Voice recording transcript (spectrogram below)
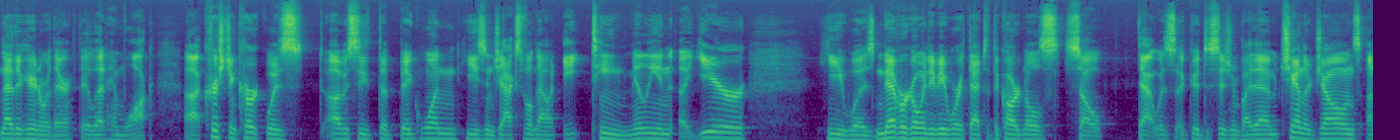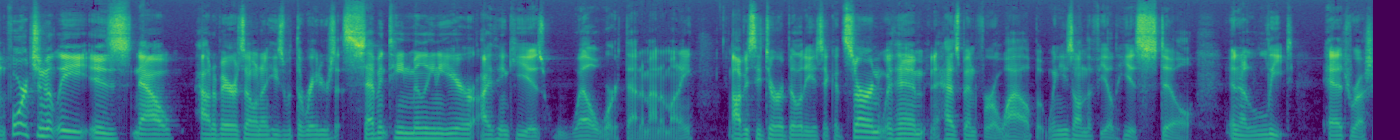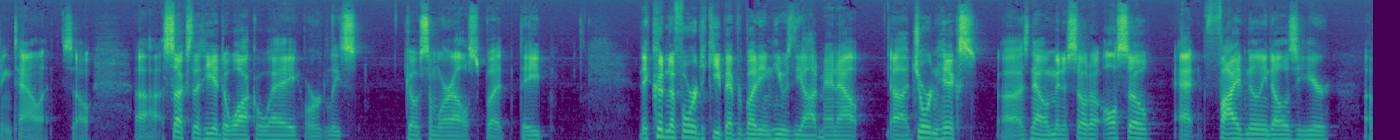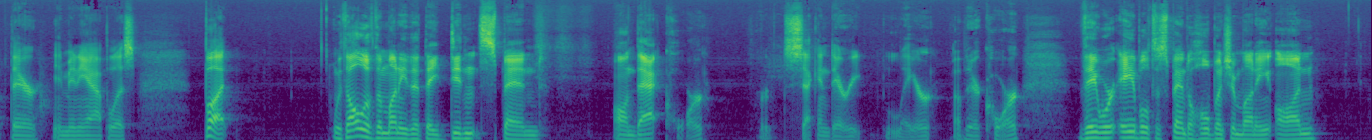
neither here nor there. They let him walk. Uh, Christian Kirk was obviously the big one. He's in Jacksonville now at 18 million a year. He was never going to be worth that to the Cardinals, so that was a good decision by them. Chandler Jones, unfortunately, is now out of Arizona. He's with the Raiders at 17 million a year. I think he is well worth that amount of money. Obviously, durability is a concern with him, and it has been for a while. But when he's on the field, he is still an elite edge rushing talent. So, uh, sucks that he had to walk away or at least go somewhere else. But they they couldn't afford to keep everybody, and he was the odd man out. Uh, Jordan Hicks uh, is now in Minnesota, also at five million dollars a year up there in Minneapolis. But with all of the money that they didn't spend on that core or secondary layer of their core, they were able to spend a whole bunch of money on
